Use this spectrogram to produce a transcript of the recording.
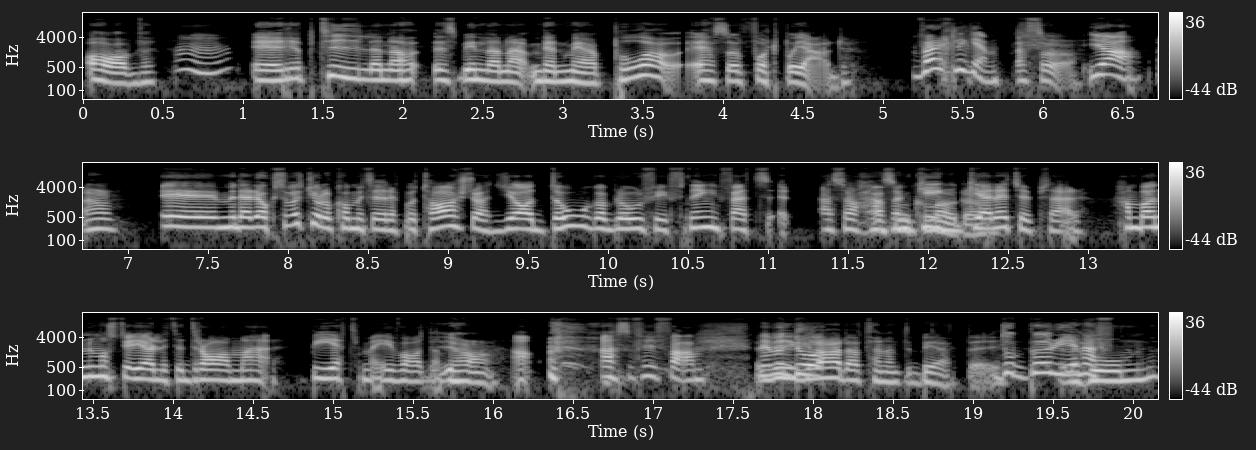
av Mm. eh, reptilerna, eh, spindlarna med mer på alltså Fort Boyard. Verkligen. Alltså, Ja, ja. Eh, men det hade också varit kul att komma till ett reportage då att jag dog av blodförgiftning för att alltså, han Alltså, som Komodo. giggade typ så här. Han bara nu måste jag göra lite drama här. Bet mig i vaden. Ja. ja. Alltså fy fan. Nej, Vi är då, glada att han inte bet dig. då börjar Eller hon.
